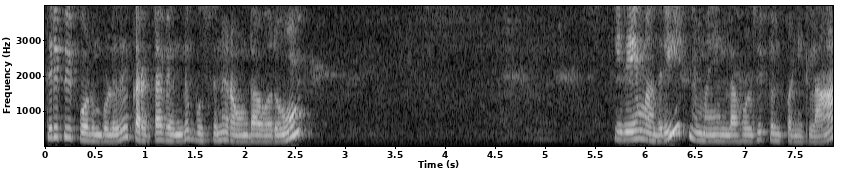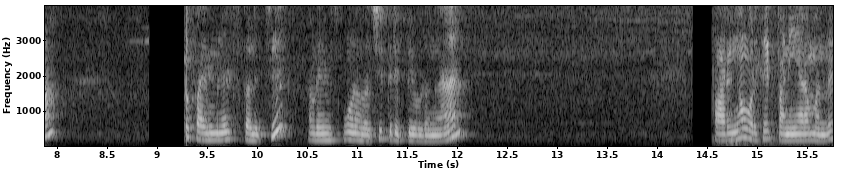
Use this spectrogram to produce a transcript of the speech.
திருப்பி போடும் பொழுது கரெக்டாக வெந்து புஷ்ஷுன்னு ரவுண்டாக வரும். இதே மாதிரி நம்ம எல்லா ஹோல்ஸையும் ஃபில் பண்ணிக்கலாம். ஒரு ஃபைவ் மினிட்ஸ் கழித்து அப்படியே ஸ்பூனை வச்சு திருப்பி விடுங்க. பாருங்கள் ஒரு சைடு பணியாரம் வந்து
